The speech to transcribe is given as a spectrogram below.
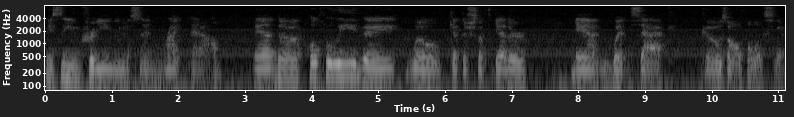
They seem pretty in unison right now and uh, hopefully they will get their stuff together and when Zach goes all ballistic.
